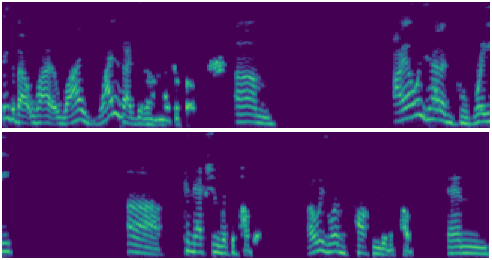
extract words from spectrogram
think about why, why, why did I get on a microphone? Um, I always had a great, uh, connection with the public. I always loved talking to the public. And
